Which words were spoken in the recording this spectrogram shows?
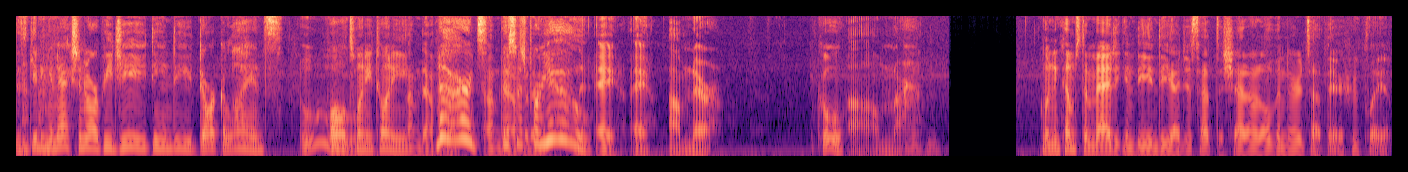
is getting an action RPG. D and D Dark Alliance Ooh, Fall 2020. I'm down for that. Nerds, I'm this down is for for you. Hey, hey, I'm there. Cool. I'm there. Mm-hmm. When it comes to Magic and D and D, I just have to shout out all the nerds out there who play it.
